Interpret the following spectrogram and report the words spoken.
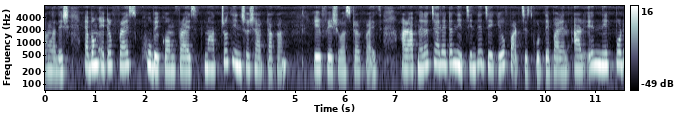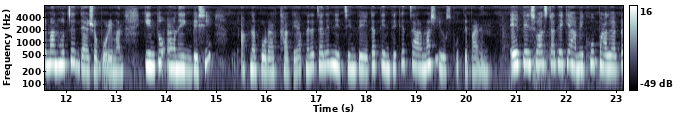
বাংলাদেশ এবং এটার প্রাইস খুবই কম প্রাইস মাত্র তিনশো ষাট টাকা এই ফেস ওয়াশটার প্রাইস আর আপনারা চাইলে এটা নিশ্চিন্তে যে কেউ পারচেস করতে পারেন। আর এর নেট পরিমাণ হচ্ছে দেড়শো পরিমাণ। কিন্তু অনেক বেশি আপনার প্রোডাক্ট থাকে। আপনারা চাইলে নিশ্চিন্তে এটা তিন থেকে চার মাস ইউজ করতে পারেন। এই ফেস ওয়াশটা থেকে আমি খুব ভালো একটা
